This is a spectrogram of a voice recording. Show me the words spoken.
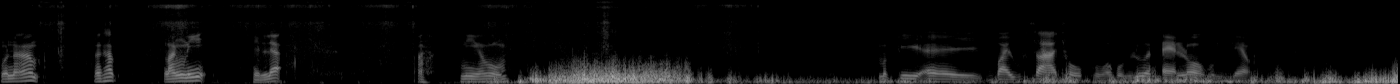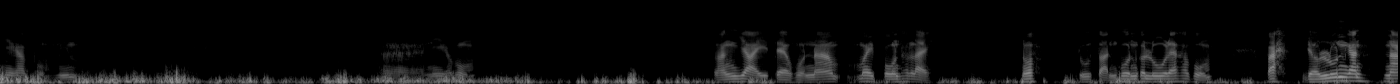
หัวน้ำนะครับลังนี้ เห็นแล้ว อะ นี่ครับผม เมื่อกี้ไอ้ใบวุซาโฉบหัวผมเลือดแตนลอกผมอีกแล้ว นี่ครับผมมิมอ่า นี่ครับผม หลังใหญ่แต่หัวน้ำไม่โปนเท่าไหร่ เนาะดูสันบนก็รู้แล้วครับผม ไป เดี๋ยวลุ้นกัน น้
